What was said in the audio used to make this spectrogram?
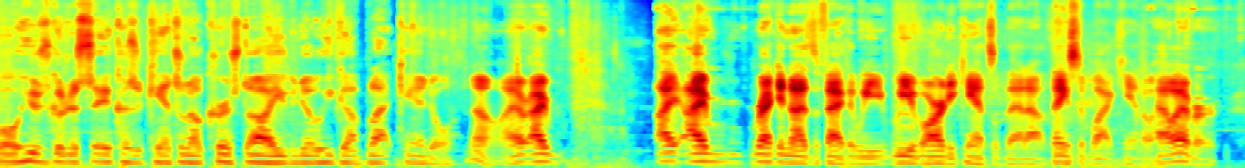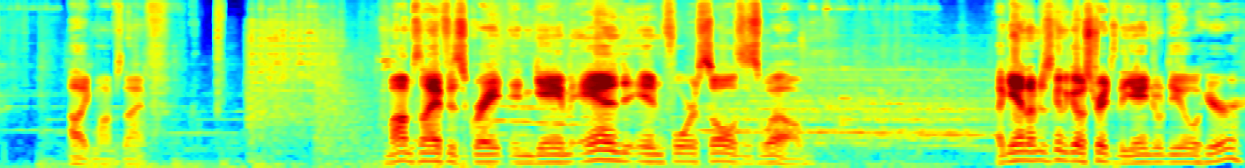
Oh, he was going to say because it canceled out Cursed Eye, even though he got Black Candle. No, I, I, I, I recognize the fact that we, we've already canceled that out, thanks to Black Candle. However, I like Mom's Knife. Mom's Knife is great in game and in Four Souls as well. Again, I'm just going to go straight to the Angel deal here.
